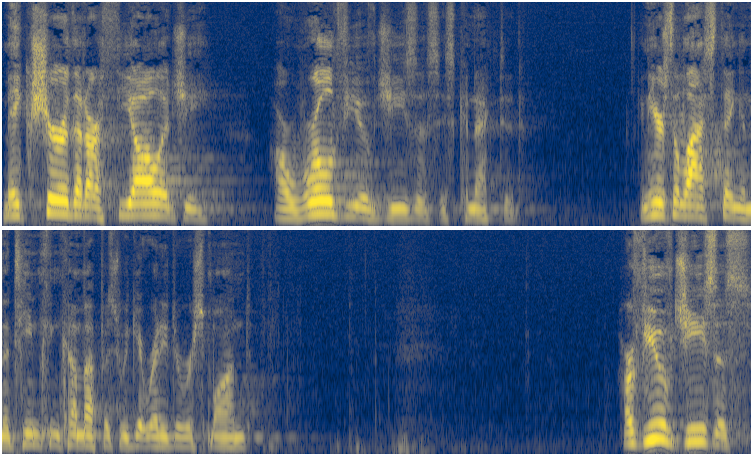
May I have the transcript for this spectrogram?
Make sure that our theology, our worldview of Jesus is connected. And here's the last thing, and the team can come up as we get ready to respond. Our view of Jesus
